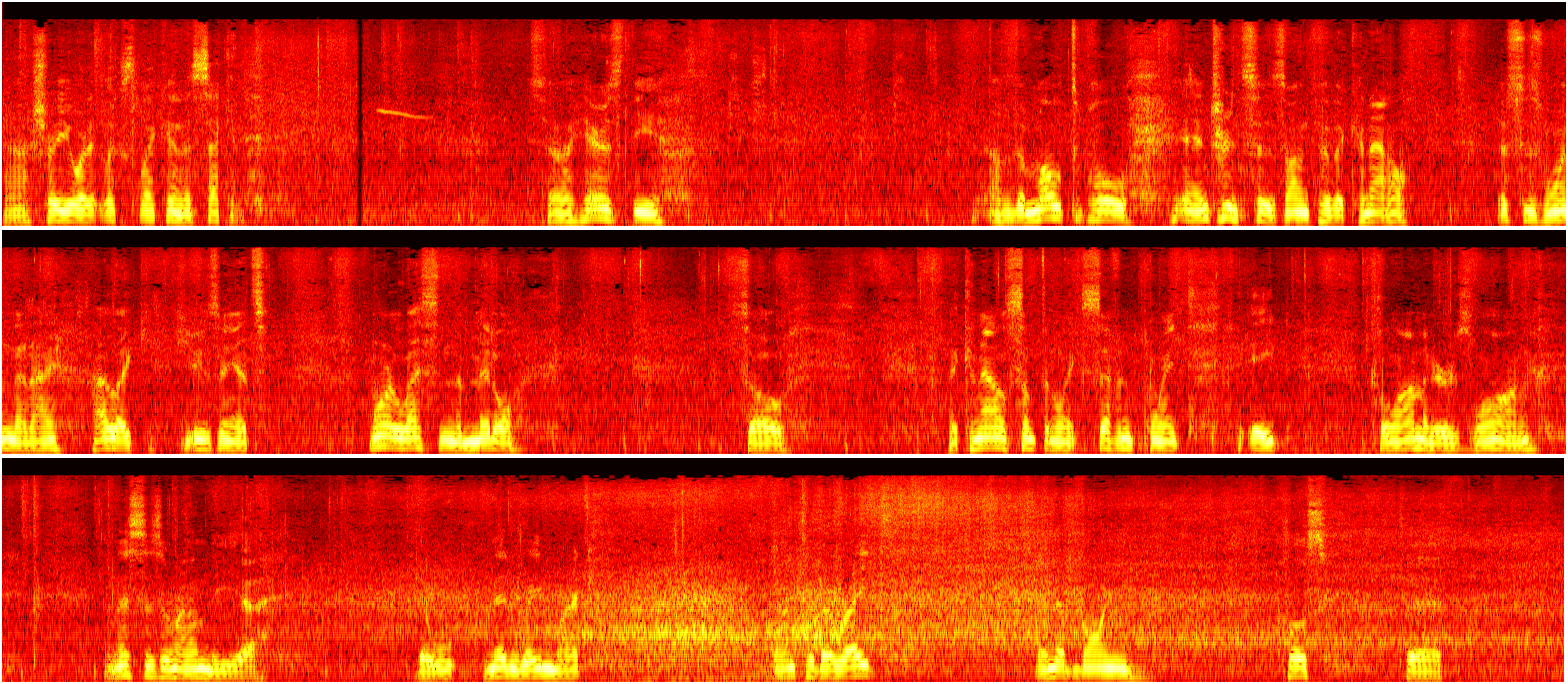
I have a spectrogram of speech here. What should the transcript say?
And I'll show you what it looks like in a second. So here's the of the multiple entrances onto the canal. This is one that I, I like using. It's more or less in the middle. So the canal is something like 7.8 kilometers long. And this is around the uh, the midway mark. Down to the right, end up going close to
